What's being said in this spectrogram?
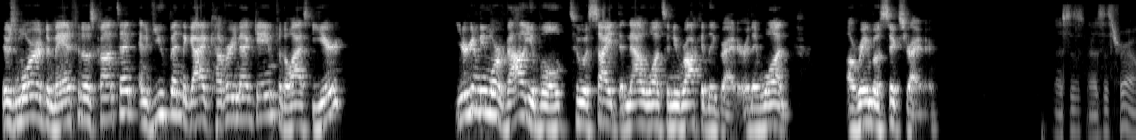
there's more demand for those content. And if you've been the guy covering that game for the last year, you're going to be more valuable to a site that now wants a new Rocket League writer, or they want a Rainbow Six rider. This is this is true.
